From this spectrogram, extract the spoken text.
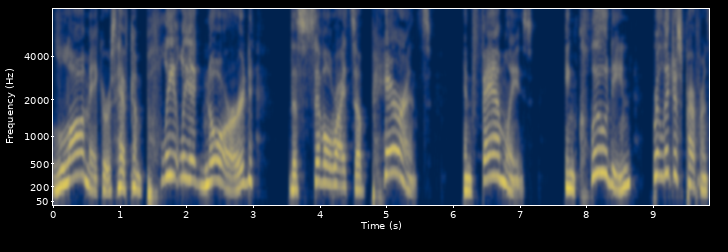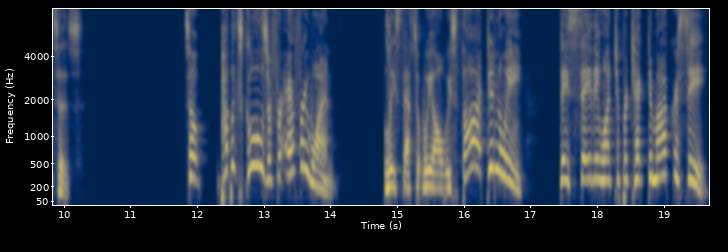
lawmakers have completely ignored the civil rights of parents and families, including religious preferences. So, public schools are for everyone. At least that's what we always thought, didn't we? They say they want to protect democracy,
